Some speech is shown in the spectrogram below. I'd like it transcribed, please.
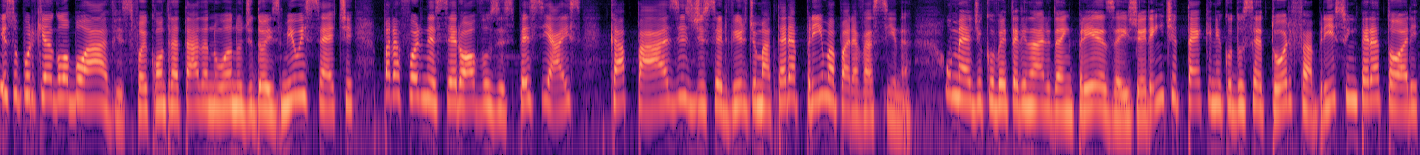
Isso porque a Globo Aves foi contratada no ano de 2007 para fornecer ovos especiais capazes de servir de matéria-prima para a vacina. O médico veterinário da empresa e gerente técnico do setor, Fabrício Imperatori,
